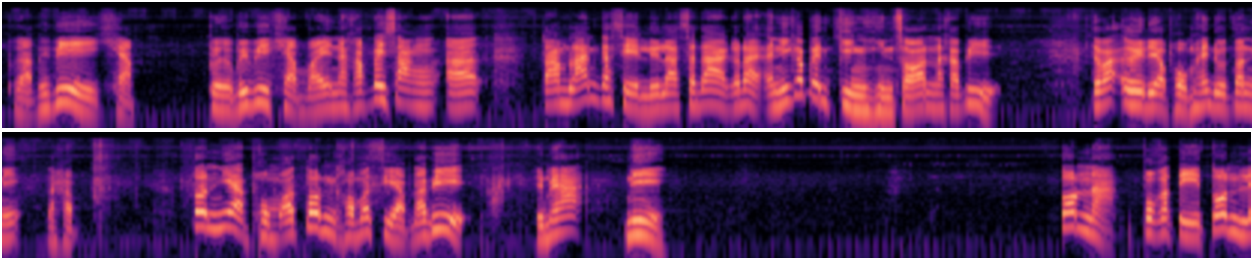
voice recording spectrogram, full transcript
เผื่อพี่ๆแคปเผื่อพี่ๆแคปไว้นะครับ ไปสั่งอ่าตามร้านเกษตรหรือลาซาด้าก็ได้ อันนี้ก็เป็นกิ่งหินซ้อนนะครับพี่ แต่ว่าเออเดี๋ยวผมให้ดูต้นนี้นะครับ ต้นเนี่ยผมเอาต้นเขามาเสียบนะพี่เห็นไหมฮะนี่ ต้นน่ะปกติต้นเ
